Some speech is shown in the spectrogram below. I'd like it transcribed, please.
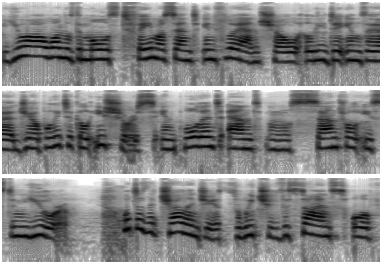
You are one of the most famous and influential leader in the geopolitical issues in Poland and in Central Eastern Europe. What are the challenges which the science of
